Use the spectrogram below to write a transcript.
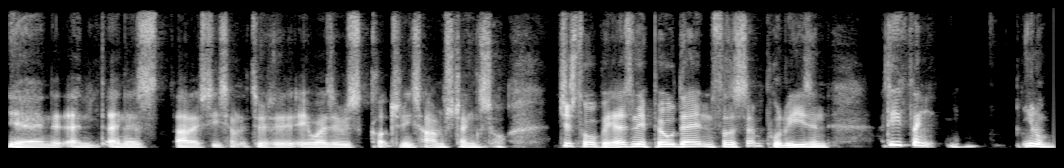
Yeah, and and and RIC something to it. He was he was clutching his hamstring, so just hope he isn't. He pulled in for the simple reason. I do think, you know,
